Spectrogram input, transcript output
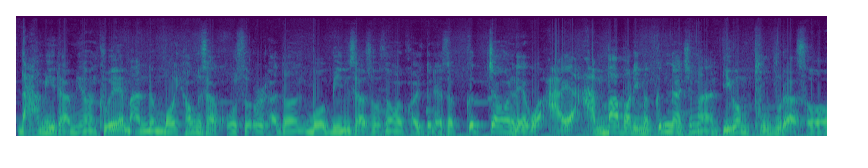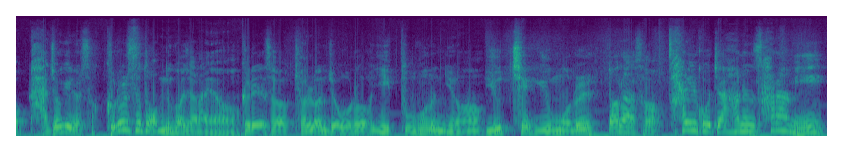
남이라면 그에 맞는 뭐 형사 고소를 하던 뭐 민사 소송을 걸든 해서 끝장을 내고 아예 안 봐버리면 끝나지만 이건 부부라서 가족이라서 그럴 수도 없는 거잖아요. 그래서 결론적으로 이 부부는요 유책 유무를 떠나서 살고자 하는 사람이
